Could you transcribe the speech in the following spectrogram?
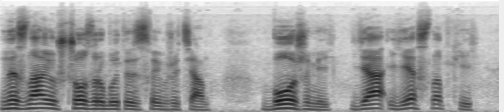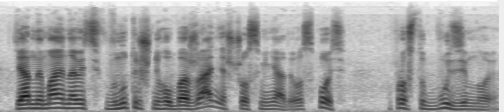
не знаю, що зробити зі своїм життям. Боже мій, я є слабкий. Я не маю навіть внутрішнього бажання щось міняти. Господь, просто будь зі мною.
